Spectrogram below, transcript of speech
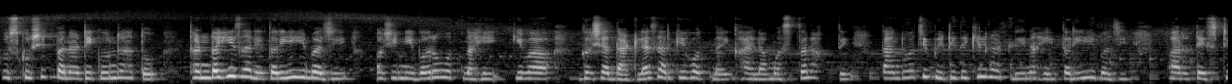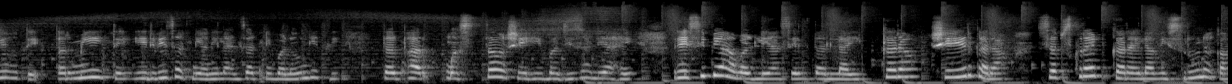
खुसखुशीतपणा टिकून राहतो. थंडही झाली तरीही ही भजी अशी निबर होत नाही किंवा घशात दाटल्यासारखी होत नाही. खायला मस्त लागते. तांदूळाची पिठी देखील घातली नाही तरीही ही भजी फार टेस्टी होते. तर मी इथे हिरवी चटणी आणि लाल चटणी बनवून घेतली. तर फार मस्त अशी ही भजी झाली आहे. रेसिपी आवडली असेल तर लाईक करा शेअर करा सबस्क्राईब करायला विसरू नका.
